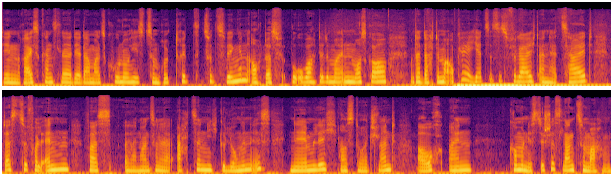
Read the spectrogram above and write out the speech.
den Reichskanzler, der damals Kuno hieß, zum Rücktritt zu zwingen. Auch das beobachtete man in Moskau. Und dann dachte man, okay, jetzt ist es vielleicht an der Zeit, das zu vollenden, was äh, 1918 nicht gelungen ist, nämlich aus Deutschland auch ein kommunistisches Land zu machen.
